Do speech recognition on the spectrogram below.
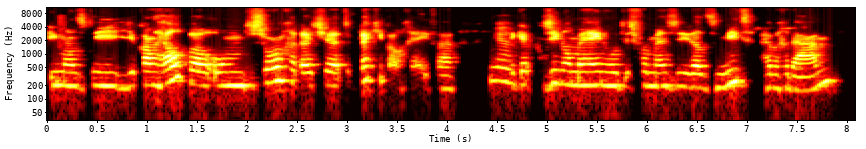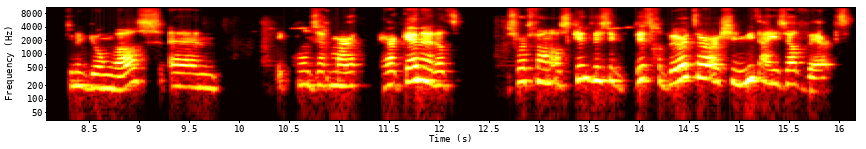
iemand die je kan helpen om te zorgen dat je het een plekje kan geven. Ja. Ik heb gezien om me heen hoe het is voor mensen die dat niet hebben gedaan toen ik jong was. En ik kon zeg maar herkennen dat een soort van als kind wist ik, dit gebeurt er als je niet aan jezelf werkt.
